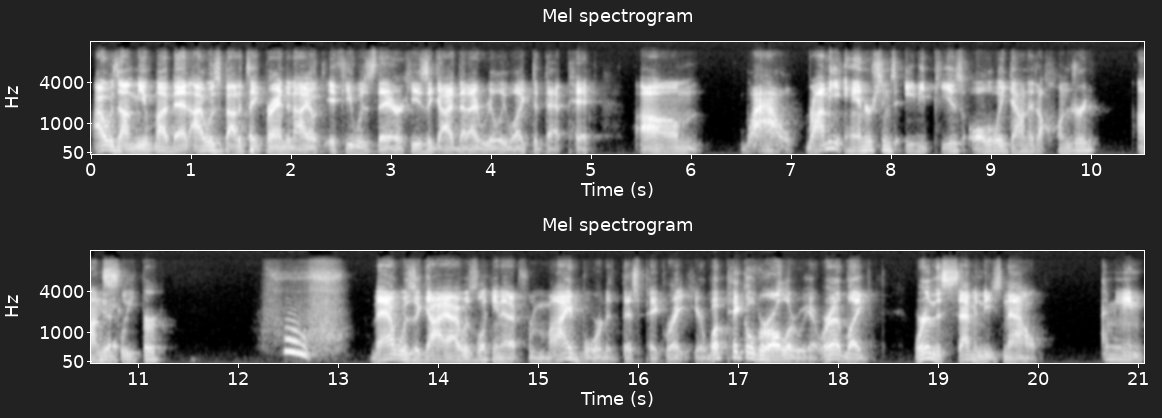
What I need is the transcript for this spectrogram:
I was on mute. My bad. I was about to take Brandon Aiyuk if he was there. He's a guy that I really liked at that pick. Um, wow. Robby Anderson's ADP is all the way down at 100 on yeah. sleeper. Whew. That was a guy I was looking at from my board at this pick right here. What pick overall are we at? We're at like we're in the 70s now. I mean,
